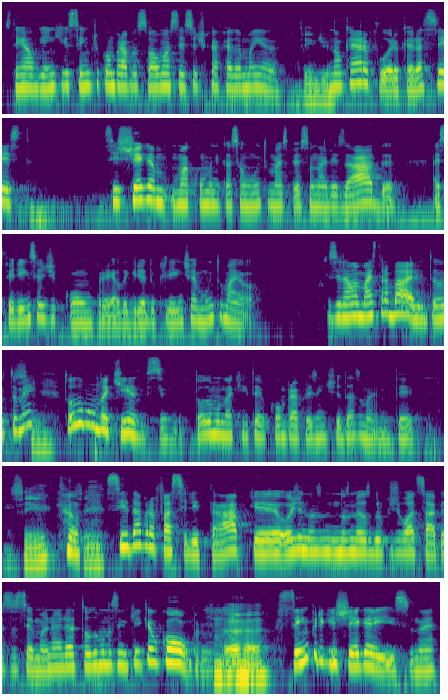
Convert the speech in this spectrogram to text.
Você tem alguém que sempre comprava só uma cesta de café da manhã. Entendi. Eu não quero a flor, eu quero a cesta. Se chega uma comunicação muito mais personalizada, a experiência de compra e a alegria do cliente é muito maior. Porque senão é mais trabalho. Então, eu também Sim. Todo mundo aqui, assim, todo mundo aqui teve que comprar presente das mães, não teve? Sim. Então, sim. Se dá pra facilitar, porque hoje nos, nos meus grupos de WhatsApp essa semana era todo mundo assim, o que que eu compro? Aham. Sempre que chega é isso, né?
